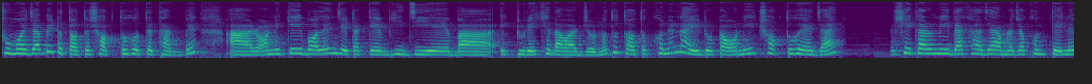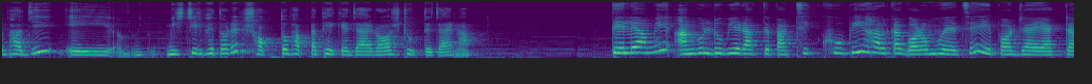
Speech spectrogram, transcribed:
সময় যাবে এটা তত শক্ত হতে থাকবে। আর অনেকেই বলেন যে এটাকে ভিজিয়ে বা একটু রেখে দেওয়ার জন্য। তো ততক্ষণে না এই ডোটা অনেক শক্ত হয়ে যায়। সেই কারণেই দেখা যায় আমরা যখন তেলে ভাজি, এই মিষ্টির ভেতরের শক্ত ভাবটা থেকে যায়, রস ঢুকতে চায় না। তেলে আমি আঙ্গুল ডুবিয়ে রাখতে পারছি। খুবই হালকা গরম হয়েছে। এই পর্যায়ে একটা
